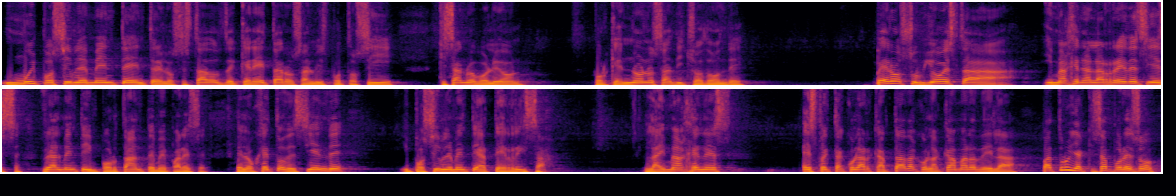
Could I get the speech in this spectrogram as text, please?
muy posiblemente entre los estados de Querétaro, San Luis Potosí, quizá Nuevo León, porque no nos han dicho dónde, pero subió esta imagen a las redes y es realmente importante, me parece el objeto desciende y posiblemente aterriza. La imagen es espectacular, captada con la cámara de la patrulla, quizá por eso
